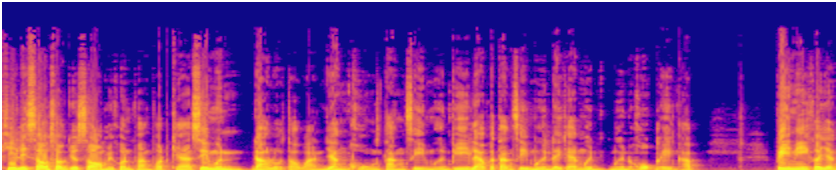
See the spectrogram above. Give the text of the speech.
Key Result 2.2มีคนฟังพอดแคสต์40,000ดาวน์โหลดต่อวัน ยังคงตั้ง40,000พี่แล้วก็ตั้ง40,000ได้แค่หมื่นหมื่นหกเองครับ ปีนี้ก็ยัง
